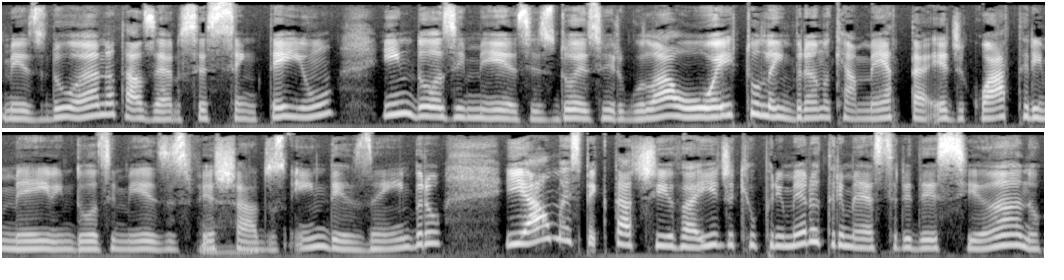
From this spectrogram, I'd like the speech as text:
meses do ano está 0,61, em 12 meses 2,8, lembrando que a meta é de 4,5 em 12 meses fechados em dezembro, e há uma expectativa aí de que o primeiro trimestre desse ano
